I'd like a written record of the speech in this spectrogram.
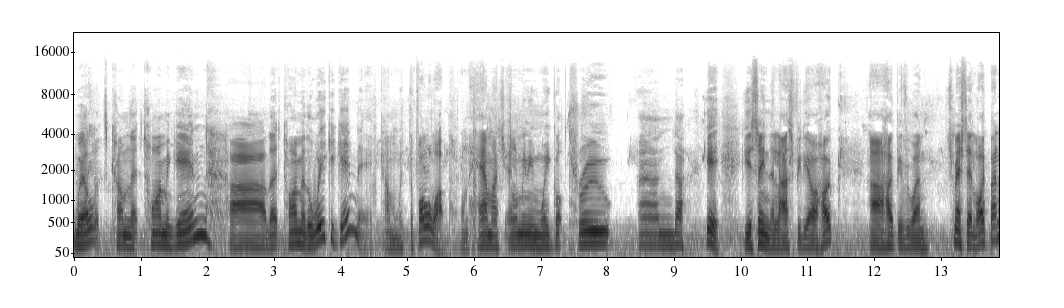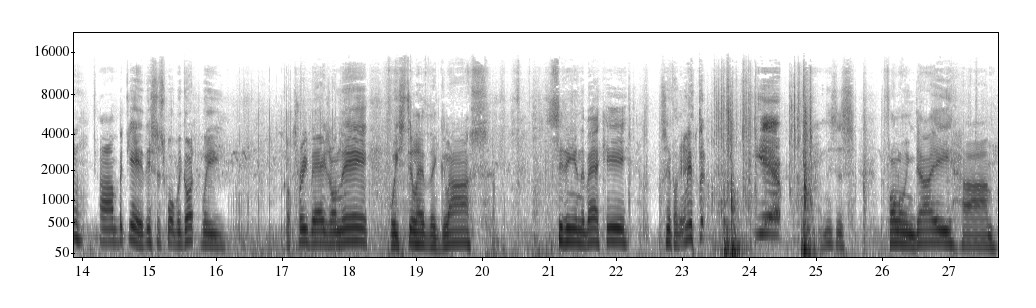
well, it's come that time again, uh, that time of the week again there. Come with the follow-up on how much aluminium we got through. And uh, yeah, you've seen the last video, I hope. I uh, hope everyone smashed that like button. Um, but yeah, this is what we got. We got three bags on there. We still have the glass sitting in the back here. See if I can lift it. Yep. This is the following day. Um,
